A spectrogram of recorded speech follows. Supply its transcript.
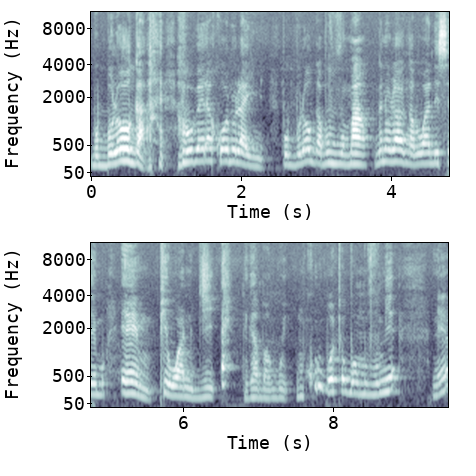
bubuloga obubeera ku online bubuloga buvuma ogenda olaba nga buwandiseemu mp1g eh, negamba gwe omukulu bwoto bwomuvumye naye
